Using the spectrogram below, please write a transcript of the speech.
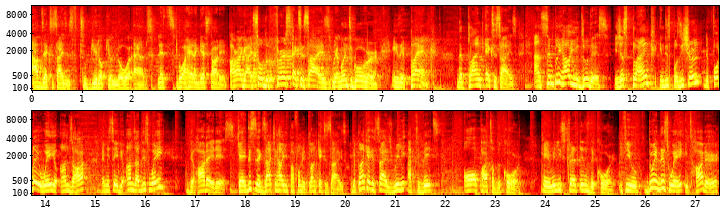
abs exercises to build up your lower abs. Let's go ahead and get started. All right, guys, so the first exercise we are going to go over is a plank the plank exercise. And simply how you do this, you just plank in this position. The further away your arms are, let me say if your arms are this way, the harder it is. Okay, this is exactly how you perform a plank exercise. The plank exercise really activates all parts of the core. Okay, it really strengthens the core. If you do it this way, it's harder,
